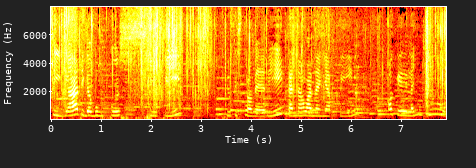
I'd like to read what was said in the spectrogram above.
tiga tiga bungkus Yupi Yupi strawberry karena warnanya pink oke lanjut.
